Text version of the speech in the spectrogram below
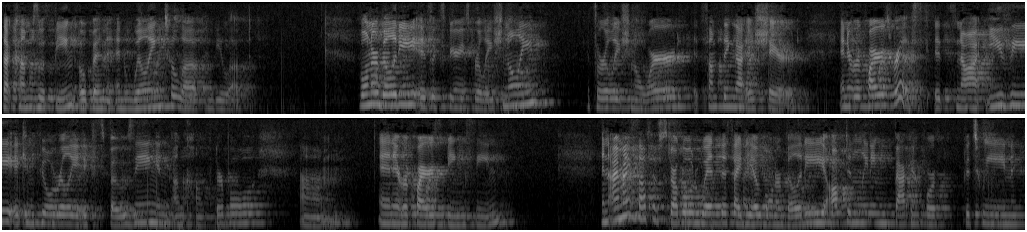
that comes with being open and willing to love and be loved. Vulnerability is experienced relationally. It's a relational word. It's something that is shared. And it requires risk. It's not easy. It can feel really exposing and uncomfortable. Um, and it requires being seen. And I myself have struggled with this idea of vulnerability, often leaning back and forth between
